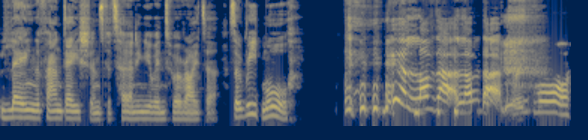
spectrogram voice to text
laying the foundations for turning you into a writer. So read more. I love that. I love that. Read more.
